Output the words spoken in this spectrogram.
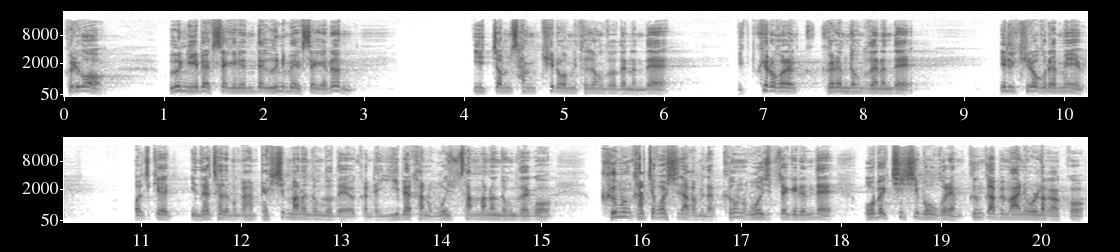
그리고 은 200세겔인데 은 200세겔은 2.3km 정도 되는데 2kg 정도 되는데 1kg이 어저께 인터넷 찾아보니까 한 110만 원 정도 돼요. 그런데 253만 원 정도 되고 금은 가치가 훨씬 나갑니다. 금은 50세겔인데 575g 금값이 많이 올라갔고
